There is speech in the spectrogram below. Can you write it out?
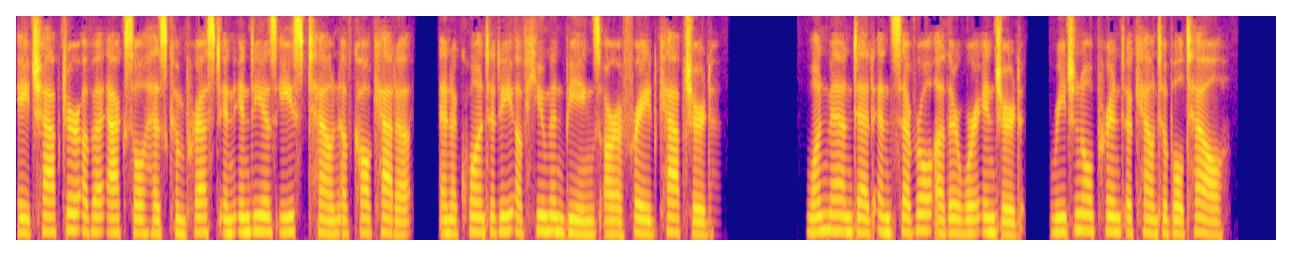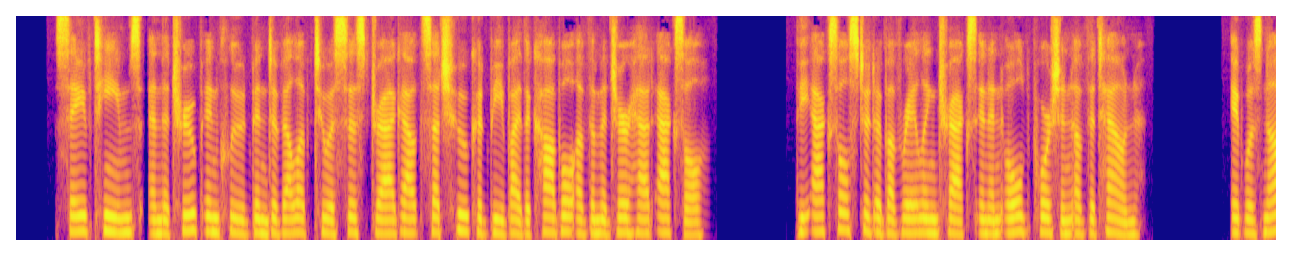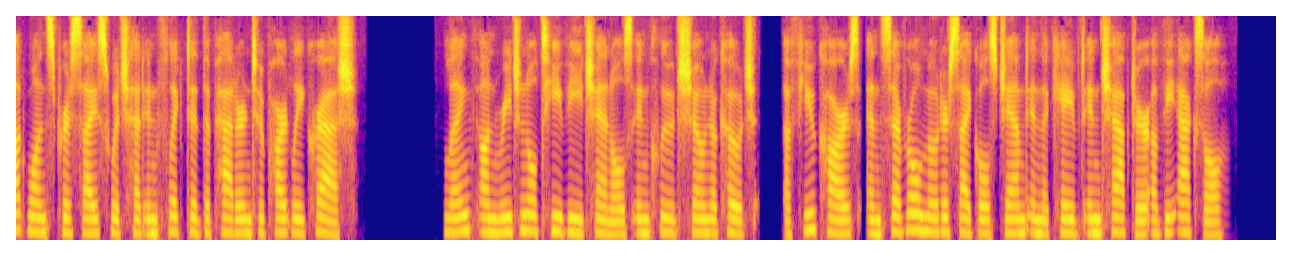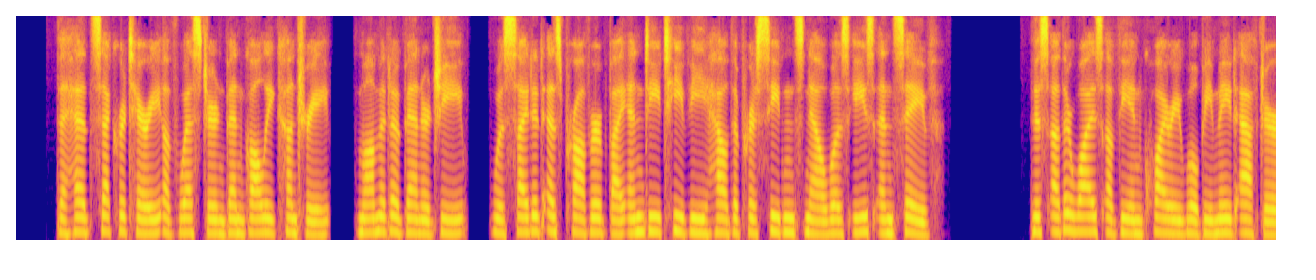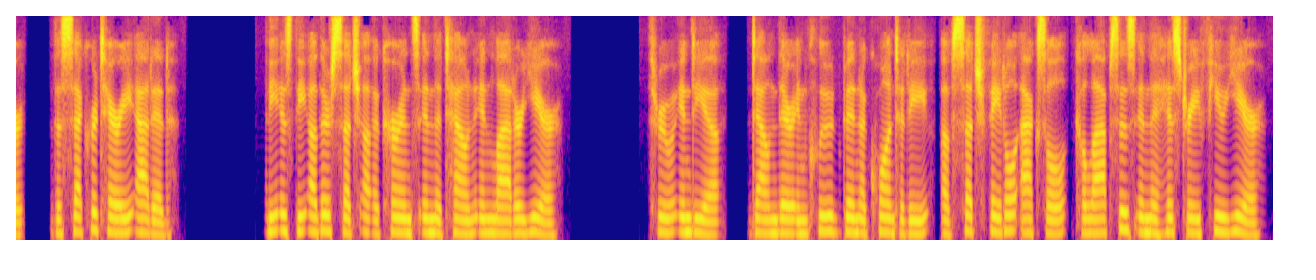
A chapter of a axle has compressed in India's east town of Kolkata, and a quantity of human beings are afraid captured. One man dead and several other were injured, regional print accountable tell. Save teams and the troop include been developed to assist drag out such who could be by the cobble of the Majerhat axle. The axle stood above railing tracks in an old portion of the town. It was not once precise which had inflicted the pattern to partly crash. Length on regional TV channels include shown a coach, a few cars and several motorcycles jammed in the caved-in chapter of the axle the head secretary of Western Bengali country, Mamata Banerjee, was cited as proverb by NDTV how the precedence now was ease and save. This otherwise of the inquiry will be made after, the secretary added. The is the other such a occurrence in the town in latter year. Through India, down there include been a quantity of such fatal axle collapses in the history few year.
